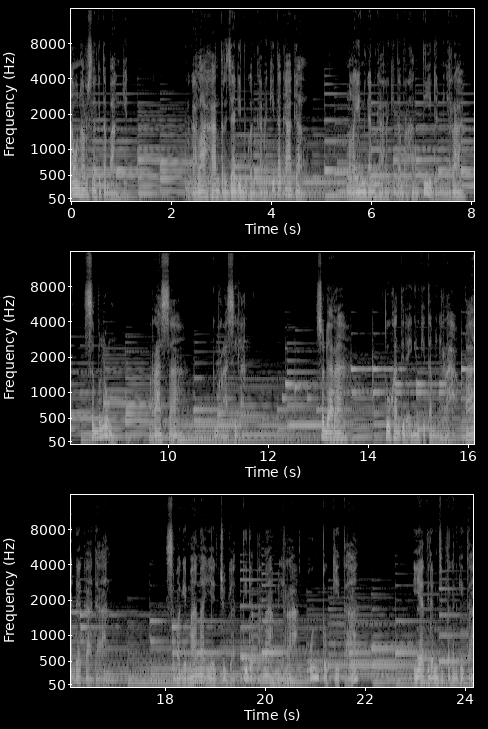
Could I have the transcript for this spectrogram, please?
Namun haruslah kita bangkit. Kekalahan terjadi bukan karena kita gagal, melainkan karena kita berhenti dan menyerah sebelum merasa keberhasilan. Saudara, Tuhan tidak ingin kita menyerah pada keadaan. Sebagaimana ia juga tidak pernah menyerah untuk kita, ia tidak menciptakan kita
